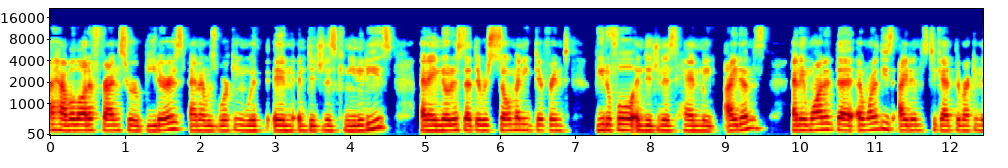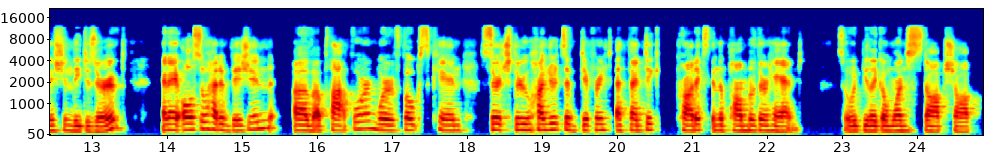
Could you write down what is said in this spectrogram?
I have a lot of friends who are beaters, and I was working within Indigenous communities, and I noticed that there were so many different beautiful Indigenous handmade items and I wanted that I wanted these items to get the recognition they deserved. And I also had a vision of a platform where folks can search through hundreds of different authentic products in the palm of their hand. So it would be like a one-stop shop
